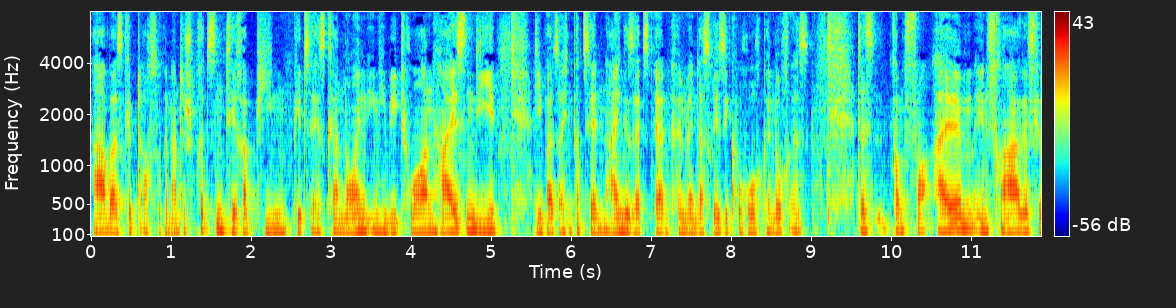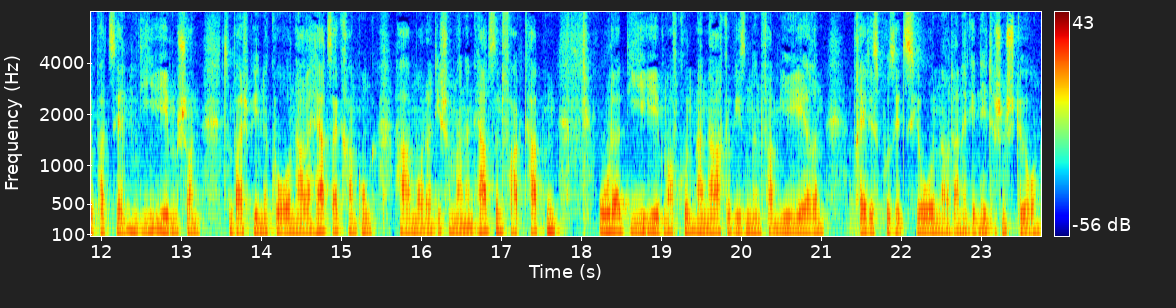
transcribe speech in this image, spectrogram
Aber es gibt auch sogenannte Spritzentherapien, PCSK9-Inhibitoren heißen die, die bei solchen Patienten eingesetzt werden können, wenn das Risiko hoch genug ist. Das kommt vor allem in Frage für Patienten, die eben schon zum Beispiel eine koronare Herzerkrankung haben oder die schon mal einen Herzinfarkt hatten oder die eben aufgrund einer nachgewiesenen familiären Prädisposition oder einer genetischen Störung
